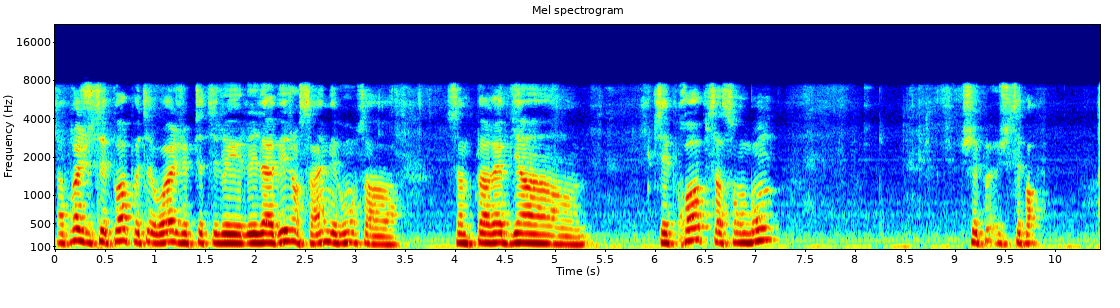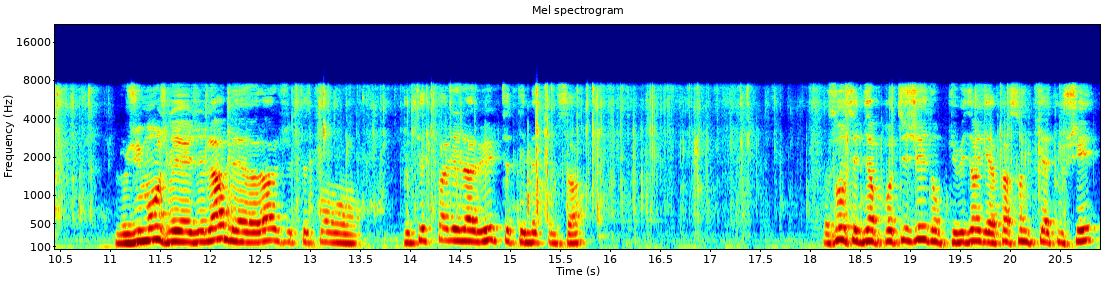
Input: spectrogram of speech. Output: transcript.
Après, je sais pas, peut-être, ouais, je vais peut-être les, les laver, j'en sais rien, mais bon, ça, me paraît bien. C'est propre, ça sent bon. Je sais pas. Je sais pas. Le jument, je l'ai j'ai là, mais là, je vais peut-être pas, peut-être pas les laver, peut-être les mettre comme ça. De toute façon, c'est bien protégé, donc tu veux dire qu'il n'y a personne qui a touché.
